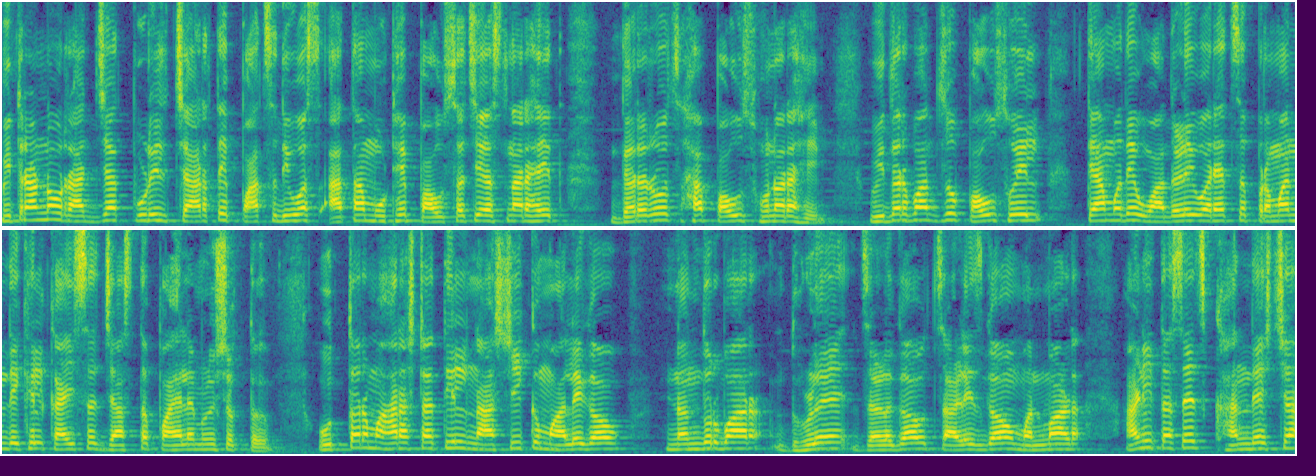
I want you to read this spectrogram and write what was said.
मित्रांनो राज्यात पुढील चार ते पाच दिवस आता मोठे पावसाचे असणार आहेत. दररोज हा पाऊस होणार आहे. विदर्भात जो पाऊस होईल त्यामध्ये वादळी वाऱ्याचं प्रमाण देखील काहीसं जास्त पाहायला मिळू शकतं. उत्तर महाराष्ट्रातील नाशिक मालेगाव नंदुरबार धुळे जळगाव चाळीसगाव मनमाड आणि तसेच खानदेशच्या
